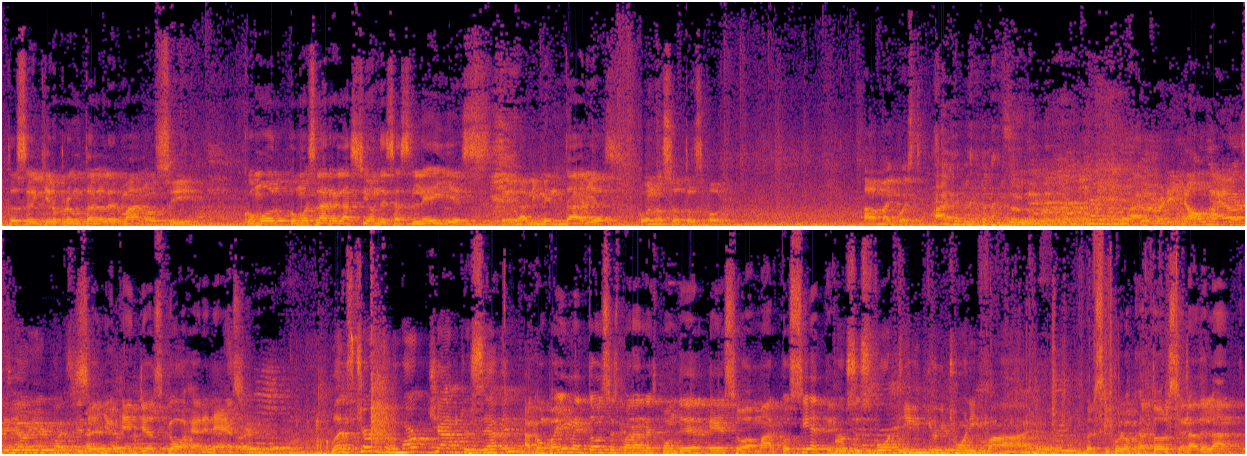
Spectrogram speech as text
Entonces quiero preguntarle al hermano si cómo, cómo es la relación de esas leyes eh, alimentarias con nosotros hoy. Uh, my question. Already know my I already know your question. So you can just go ahead and answer. Let's turn to Mark chapter 7, Acompáñenme entonces para responder eso a Marcos 7, verses 14 through 25. versículo 14 en adelante.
